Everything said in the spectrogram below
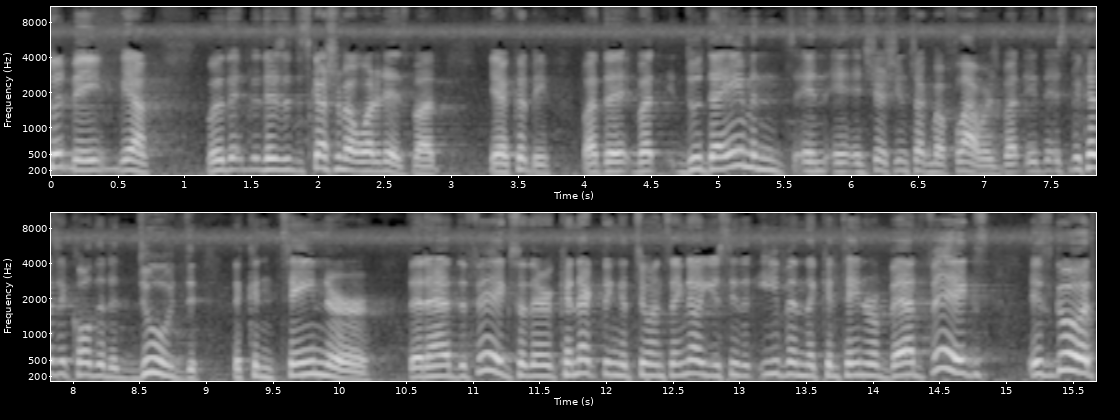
Could be, yeah. But there's a discussion about what it is, but yeah, it could be. But the, but dudaim in in in Shishim talking about flowers, but it, it's because it called it a dud, the container that had the figs. So they're connecting the two and saying, no, you see that even the container of bad figs is good.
